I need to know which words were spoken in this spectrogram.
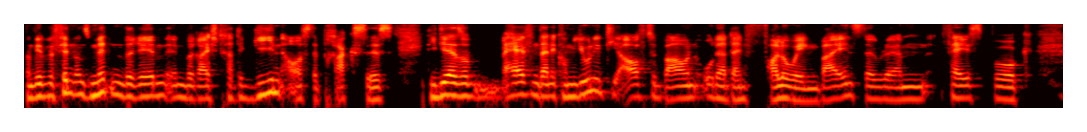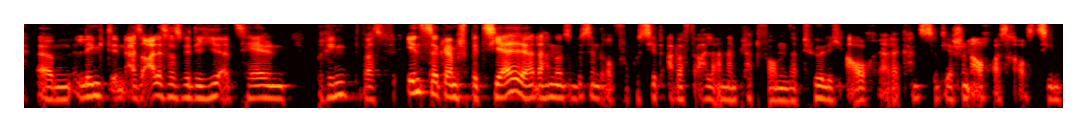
Und wir befinden uns mittendrin im Bereich Strategien aus der Praxis, die dir so helfen, deine Community aufzubauen oder dein Following bei Instagram, Facebook, ähm, LinkedIn, also alles, was wir dir hier erzählen erzählen, bringt was für Instagram speziell, ja, da haben wir uns ein bisschen drauf fokussiert, aber für alle anderen Plattformen natürlich auch, ja, da kannst du dir schon auch was rausziehen.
